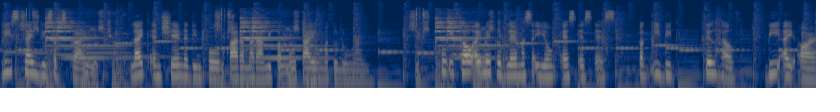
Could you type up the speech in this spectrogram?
please kindly subscribe, like and share na din po para marami pa po tayong matulungan. Subscribe. Kung ikaw ay may problema sa iyong SSS, pag-ibig, PhilHealth, BIR,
